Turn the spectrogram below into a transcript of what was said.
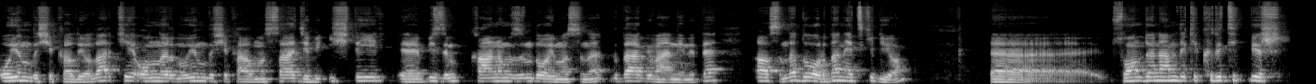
oyun dışı kalıyorlar ki onların oyun dışı kalması sadece bir iş değil e, bizim karnımızın doymasını gıda güvenliğini de aslında doğrudan etkiliyor. E, son dönemdeki kritik bir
